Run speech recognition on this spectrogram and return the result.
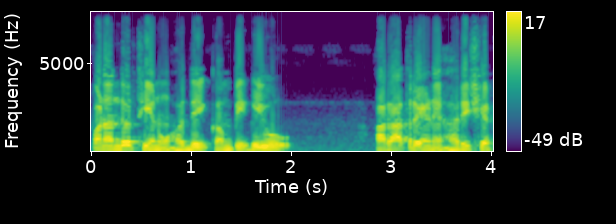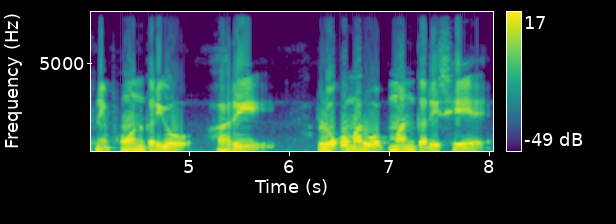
પણ અંદરથી એનું હૃદય કંપી ગયું. આ રાત્રે એણે હરિશેઠને ફોન કર્યો, હરી, લોકો મારું અપમાન કરે છે.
